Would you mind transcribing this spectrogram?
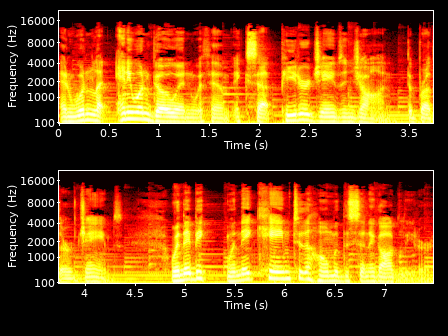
and wouldn't let anyone go in with him except Peter, James, and John, the brother of James. When they, be- when they came to the home of the synagogue leader,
